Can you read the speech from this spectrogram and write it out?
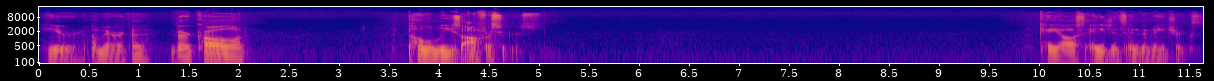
here, America. They're called police officers. Chaos agents in the Matrix.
